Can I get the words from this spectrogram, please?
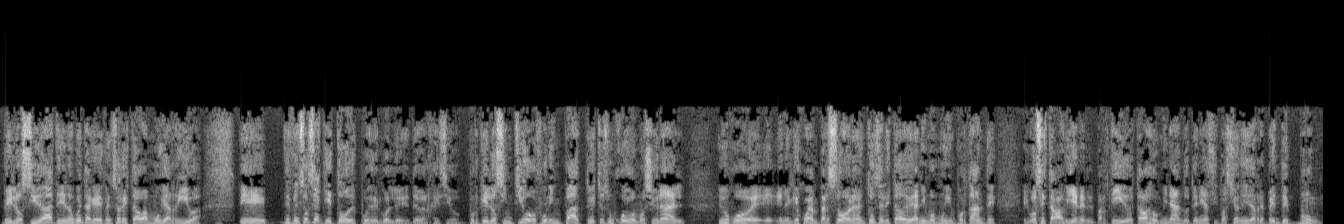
velocidad, teniendo en cuenta que defensor estaba muy arriba. Eh, defensor se aquietó después del gol de, de Vergesio, porque lo sintió, fue un impacto. Esto es un juego emocional, es un juego eh, eh, en el que juegan personas, entonces el estado de ánimo es muy importante. vos estabas bien en el partido, estabas dominando, tenías situaciones y de repente, ¡boom!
